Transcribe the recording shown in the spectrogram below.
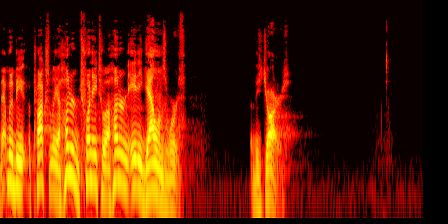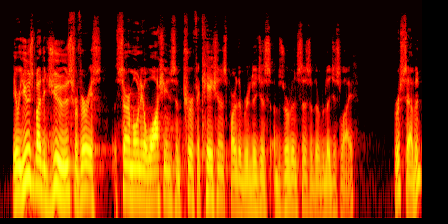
that would be approximately 120 to 180 gallons worth of these jars. They were used by the Jews for various ceremonial washings and purifications, part of the religious observances of their religious life. Verse 7.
